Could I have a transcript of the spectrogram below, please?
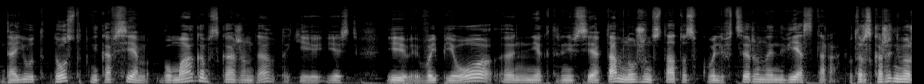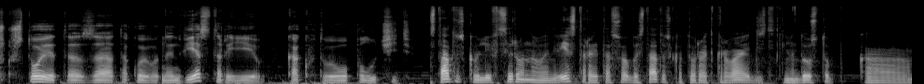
дают доступ не ко всем бумагам, скажем, да, вот такие есть, и в IPO э, некоторые, не все, там нужен статус квалифицированного инвестора. Вот расскажи немножко, что это за такой вот инвестор и как вот его получить? Статус квалифицированного инвестора – это особый статус, который открывает действительно доступ к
